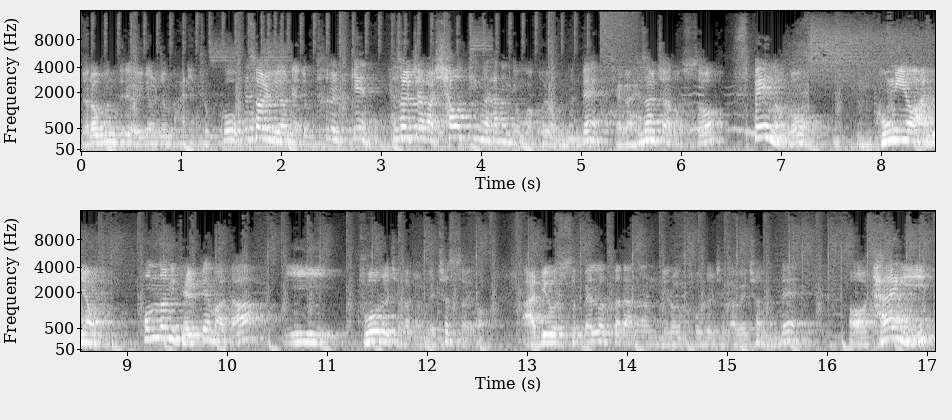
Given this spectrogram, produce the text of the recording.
여러분들의 의견을 좀 많이 듣고 해설위원회 좀 틀을 깬 해설자가 샤우팅을 하는 경우가 거의 없는데 제가 해설자로서 스페인어로 음, 공이여 안녕 홈런이 될 때마다 이 구호를 제가 좀 외쳤어요. 아디오스 펠로타라는 이런 구호를 제가 외쳤는데 어, 다행히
